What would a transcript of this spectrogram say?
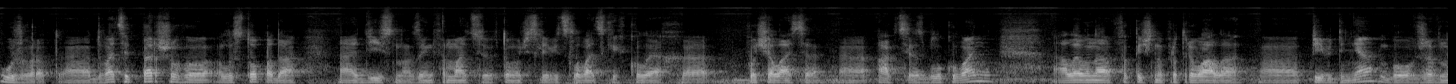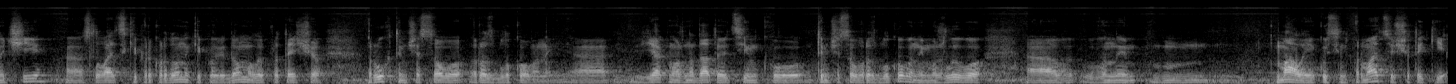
Ужгород. Е, 21 листопада е, дійсно, за інформацією, в тому числі від словацьких колег, е, почалася е, акція з блокування. Але вона фактично протривала е, півдня, бо вже вночі е, словацькі прикордонники повідомили про те, що рух тимчасово розблокований. Е, Як можна дати оцінку тимчасово розблокований? Можливо, вони мали якусь інформацію, що такі,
